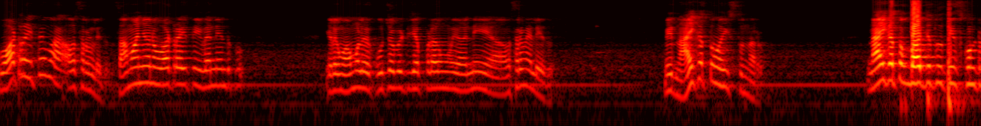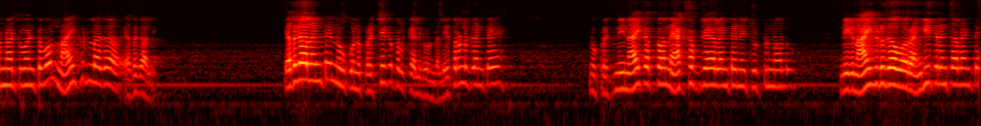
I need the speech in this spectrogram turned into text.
వాటర్ అయితే మా- అవసరం లేదు. సామాన్యమైన వాటర్ అయితే ఇవన్నీ ఎందుకు? ఇలా మామూలుగా కూర్చోబెట్టి చెప్పడం ఇవన్నీ అవసరమే లేదు. మీరు నాయకత్వం వహిస్తున్నారు. నాయకత్వ బాధ్యతలు తీసుకుంటున్నటువంటి వాళ్ళు నాయకుడిలాగా ఎదగాలి. ఎదగాలంటే నువ్వు కొన్ని ప్రత్యేకతలు కలిగి ఉండాలి. ఇతరుల కంటే నువ్వు ప్రతి నీ నాయకత్వాన్ని యాక్సెప్ట్ చేయాలంటే నీ చుట్టూ నీకు నాయకుడిగా వారు అంగీకరించాలంటే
